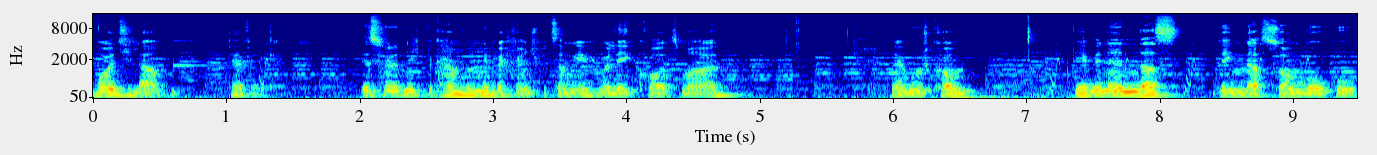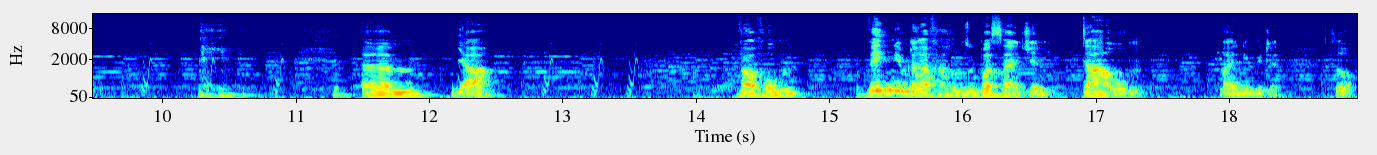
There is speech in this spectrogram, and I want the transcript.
Voltilam. Perfekt. Ist für nicht bekannt und den möchte ich Spitznamen geben. Ich überlege kurz mal. Na gut, komm. Wir benennen das Ding nach Son Goku. ähm, ja. Warum? Wegen dem dreifachen Super Saiyan. Darum. Meine Güte. So.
